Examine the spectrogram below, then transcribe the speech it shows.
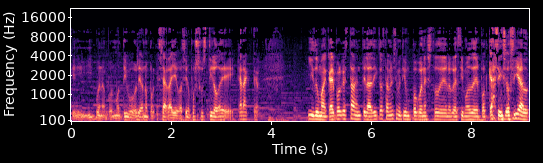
Y, y, bueno, por motivos ya no porque sea gallego, sino por su estilo de carácter. Y Dumacay, porque estaba en Teladictos, también se metió un poco en esto de lo que decimos del podcasting social.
